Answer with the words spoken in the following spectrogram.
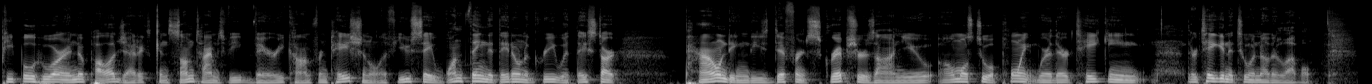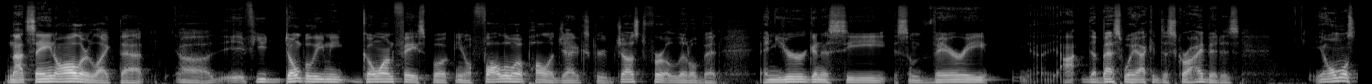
people who are into apologetics can sometimes be very confrontational. If you say one thing that they don't agree with, they start pounding these different scriptures on you almost to a point where they're taking they're taking it to another level. I'm not saying all are like that. Uh, if you don't believe me, go on Facebook, you know, follow apologetics group just for a little bit, and you're going to see some very, uh, the best way I could describe it is you know, almost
